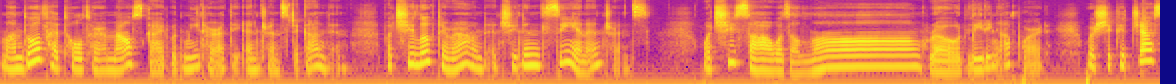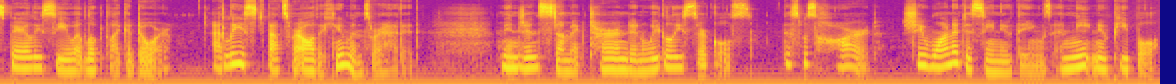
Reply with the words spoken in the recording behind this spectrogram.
Mandol had told her a mouse guide would meet her at the entrance to Gandan, but she looked around and she didn't see an entrance. What she saw was a long road leading upward, where she could just barely see what looked like a door. At least that's where all the humans were headed. Minjin's stomach turned in wiggly circles. This was hard. She wanted to see new things and meet new people,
